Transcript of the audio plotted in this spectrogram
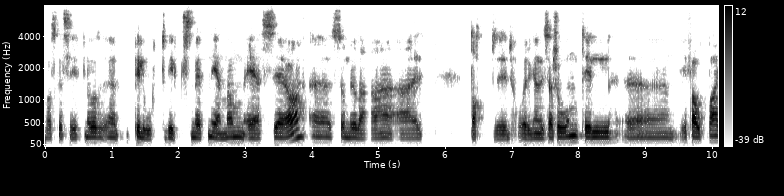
hva skal jeg si for noe, pilotvirksomheten gjennom ECA, som jo da er datterorganisasjonen til IFALPA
